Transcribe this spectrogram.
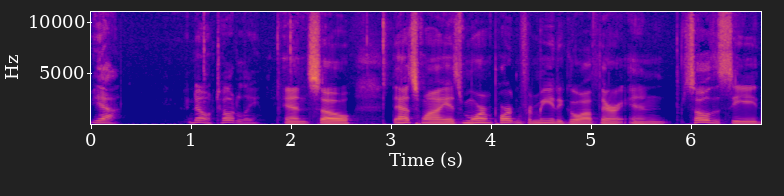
yeah, no, totally. And so that's why it's more important for me to go out there and sow the seed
